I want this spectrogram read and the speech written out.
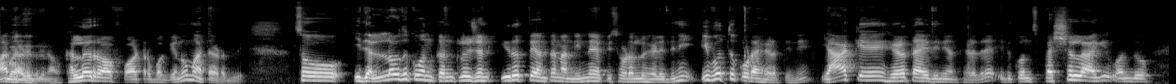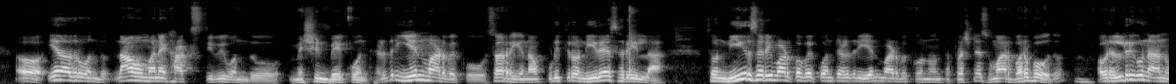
ಮಾತಾಡಿದ್ವಿ ನಾವು. ಕಲರ್ ಆಫ್ ವಾಟರ್ ಬಗ್ಗೆನೂ ಮಾತಾಡಿದ್ವಿ. ಸೊ ಇದೆಲ್ಲದಕ್ಕೂ ಒಂದು ಕನ್ಕ್ಲೂಷನ್ ಇರುತ್ತೆ ಅಂತ ನಾನು ನಿನ್ನೆ ಎಪಿಸೋಡಲ್ಲೂ ಹೇಳಿದ್ದೀನಿ. ಇವತ್ತು ಕೂಡ ಹೇಳ್ತೀನಿ. ಯಾಕೆ ಹೇಳ್ತಾ ಇದ್ದೀನಿ ಅಂತ ಹೇಳಿದ್ರೆ, ಇದಕ್ಕೊಂದು ಸ್ಪೆಷಲ್ ಆಗಿ ಒಂದು ಏನಾದರೂ ಒಂದು, ನಾವು ಮನೆಗೆ ಹಾಕಿಸ್ತೀವಿ ಒಂದು ಮೆಷಿನ್ ಬೇಕು ಅಂತ ಹೇಳಿದ್ರೆ ಏನು ಮಾಡಬೇಕು? ಸರ್, ಈಗ ನಾವು ಕುಡಿತಿರೋ ನೀರೇ ಸರಿ ಇಲ್ಲ. ಸೊ ನೀರು ಸರಿ ಮಾಡ್ಕೋಬೇಕು ಅಂತ ಹೇಳಿದ್ರೆ ಏನು ಮಾಡಬೇಕು ಅನ್ನುವಂಥ ಪ್ರಶ್ನೆ ಸುಮಾರು ಬರ್ಬೋದು. ಅವರೆಲ್ಲರಿಗೂ ನಾನು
